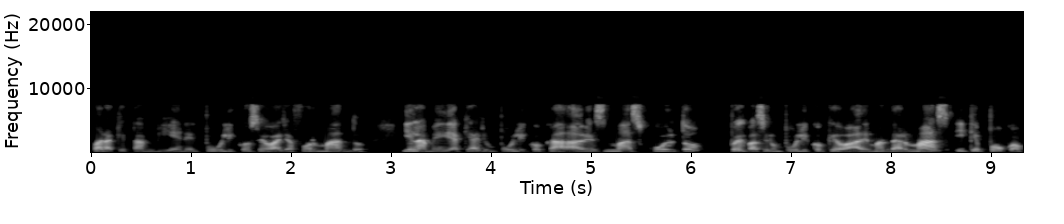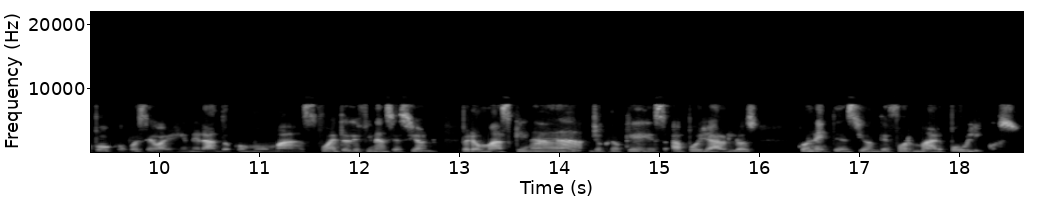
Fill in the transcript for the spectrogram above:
para que también el público se vaya formando y en la medida que haya un público cada vez más culto, pues va a ser un público que va a demandar más y que poco a poco pues se va generando como más fuentes de financiación. Pero más que nada, yo creo que es apoyarlos con la intención de formar públicos.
